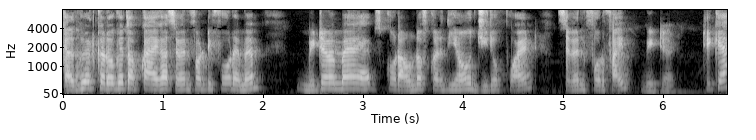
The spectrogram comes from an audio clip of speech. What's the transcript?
कैलकुलेट करोगे तो आपका आएगा seven forty four M M metre में मैं इसको राउंड ऑफ़ कर दिया हूँ zero point seven four five metre ठीक है?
